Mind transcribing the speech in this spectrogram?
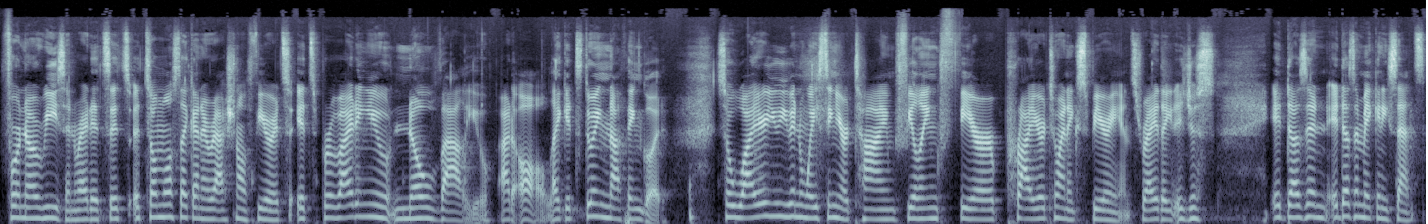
for no reason right? It's it's it's almost like an irrational fear. It's it's providing you no value at all. Like it's doing nothing good so why are you even wasting your time feeling fear prior to an experience, right? Like it just it doesn't it doesn't make any sense.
